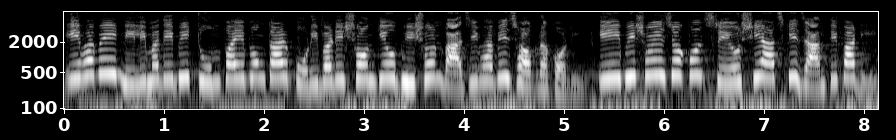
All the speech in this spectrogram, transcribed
এভাবেই নীলিমা দেবী টুম্পা এবং তার পরিবারের সঙ্গেও ভীষণ বাজেভাবে ঝগড়া করে। এই বিষয়ে যখন শ্রেয়সী আজকে জানতে পারি,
